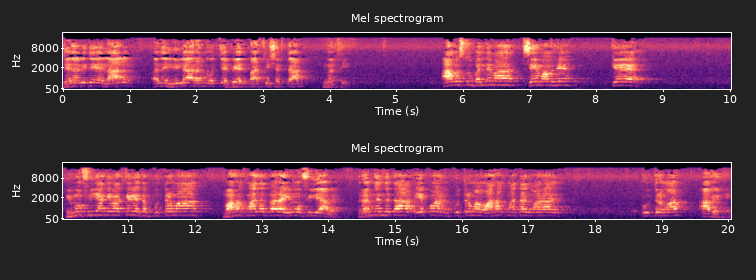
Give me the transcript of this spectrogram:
જેના લીધે લાલ અને લીલા રંગ વચ્ચે ભેદ પાઠવી શકતા નથી. આ વસ્તુ બંનેમાં સેમ આવશે કે હિમોફિલિયાની વાત કરીએ તો પુત્રમાં વાહક માતા દ્વારા હિમોફિલિયા આવે. રંગ અંધતા એ પણ પુત્રમાં વાહક માતા દ્વારા પુત્રમાં આવે છે.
